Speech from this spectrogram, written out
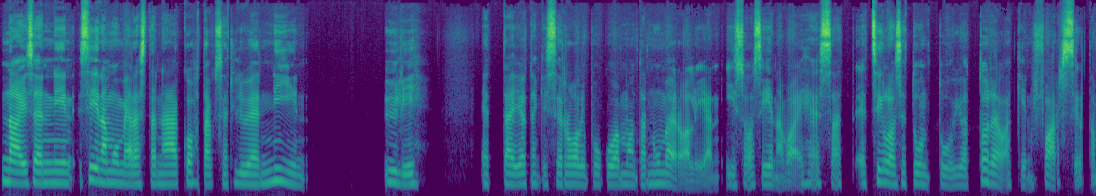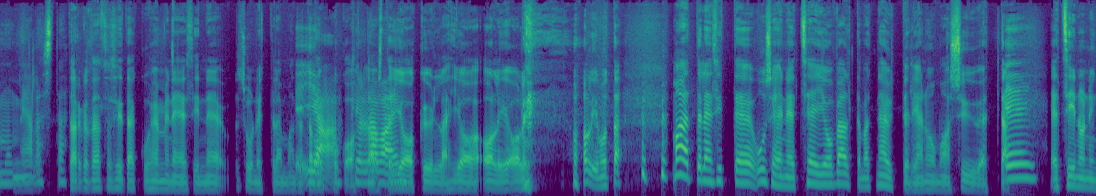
naisen, niin siinä mun mielestä nämä kohtaukset lyö niin yli, että jotenkin se roolipuku on monta numeroa liian iso siinä vaiheessa. Että et silloin se tuntuu jo todellakin farssilta mun mielestä. Tarkoitatko sitä, kun he menee sinne suunnittelemaan tätä Jaa, loppukohtausta? kyllä vain. Joo, kyllä, joo, oli, oli. oli. Mutta mä ajattelen sitten usein, että se ei ole välttämättä näyttelijän oma syy, että Ei, Et siinä on niin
